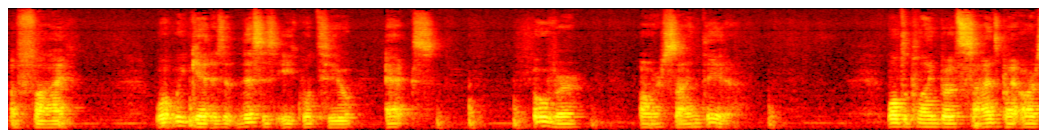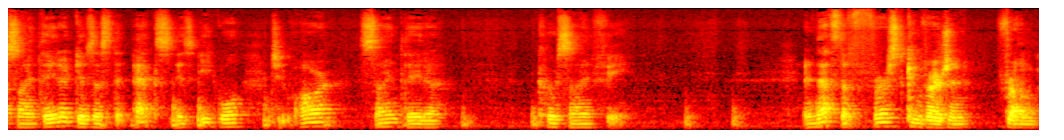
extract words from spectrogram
of phi, what we get is that this is equal to x over r sine theta. Multiplying both sides by r sine theta gives us that x is equal to r sine theta cosine phi. And that's the first conversion from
